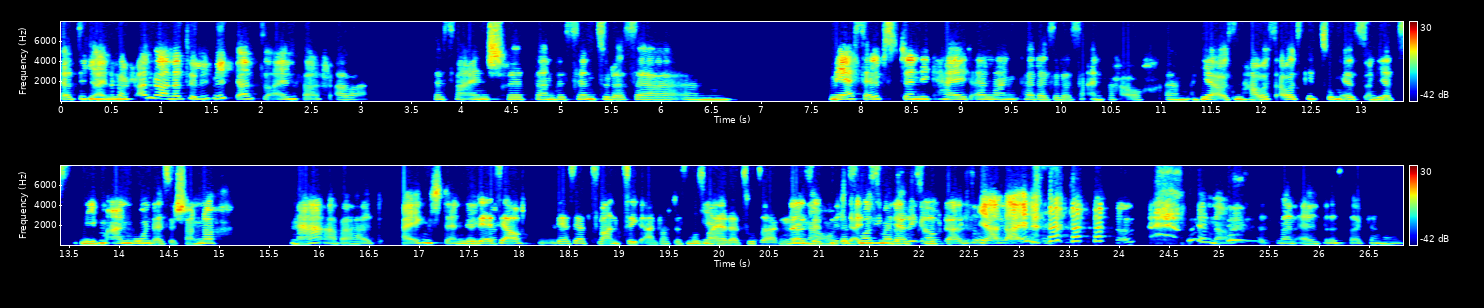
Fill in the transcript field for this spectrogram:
hört sich mhm. einfach an, war natürlich nicht ganz so einfach, aber das war ein Schritt dann bis hin zu, dass er ähm, mehr Selbstständigkeit erlangt hat, also dass er einfach auch ähm, hier aus dem Haus ausgezogen ist und jetzt nebenan wohnt, also schon noch nah, aber halt eigenständig. Der ist ja auch, der ist ja 20 einfach, das muss ja. man ja dazu sagen. Ne? Genau, das, das muss man dazu sagen. Ja, nein. genau, das ist mein Ältester, genau.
